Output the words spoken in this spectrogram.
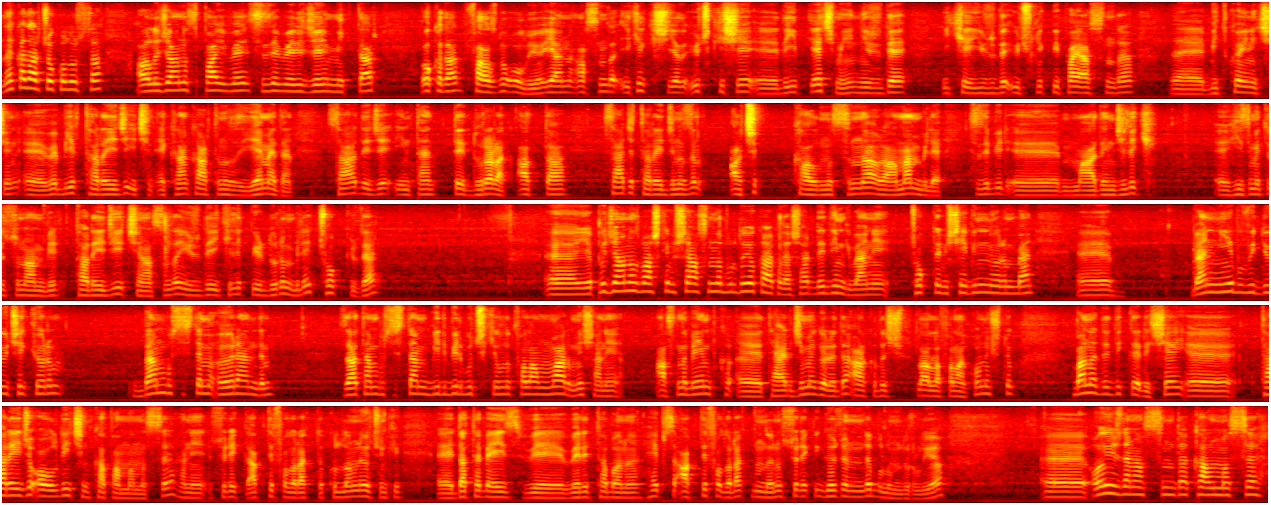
Ne kadar çok olursa alacağınız pay ve size vereceği miktar o kadar fazla oluyor. Yani aslında iki kişi ya da üç kişi e, deyip geçmeyin. Yüzde 2, %3'lük bir pay aslında e, Bitcoin için e, ve bir tarayıcı için ekran kartınızı yemeden sadece internette durarak hatta sadece tarayıcınızın açık kalmasına rağmen bile size bir e, madencilik e, hizmeti sunan bir tarayıcı için aslında %2'lik bir durum bile çok güzel. E, yapacağınız başka bir şey aslında burada yok arkadaşlar. Dediğim gibi hani çok da bir şey bilmiyorum ben. E, ben niye bu videoyu çekiyorum? Ben bu sistemi öğrendim. Zaten bu sistem 1-1,5 yıllık falan varmış. Hani aslında benim e, tercihime göre de arkadaşlarla falan konuştuk. Bana dedikleri şey e, tarayıcı olduğu için kapanmaması. Hani sürekli aktif olarak da kullanılıyor çünkü e, database ve veri tabanı hepsi aktif olarak bunların sürekli göz önünde bulunduruluyor. E, o yüzden aslında kalması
